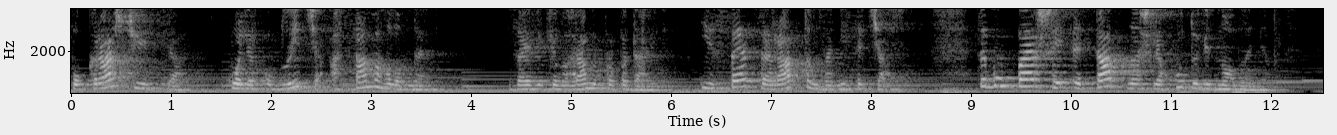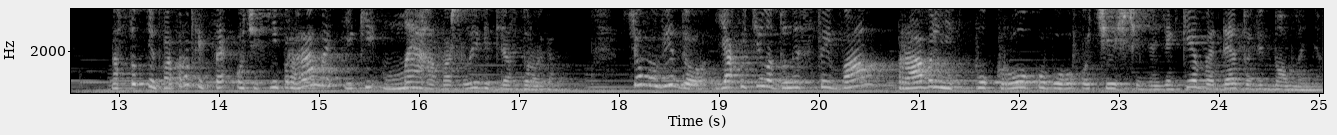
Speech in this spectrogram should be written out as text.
покращується колір обличчя, а саме головне зайві кілограми пропадають. І все це раптом за місяць часу. Це був перший етап на шляху до відновлення. Наступні два кроки це очисні програми, які мега важливі для здоров'я. В цьому відео я хотіла донести вам правильність покрокового очищення, яке веде до відновлення.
